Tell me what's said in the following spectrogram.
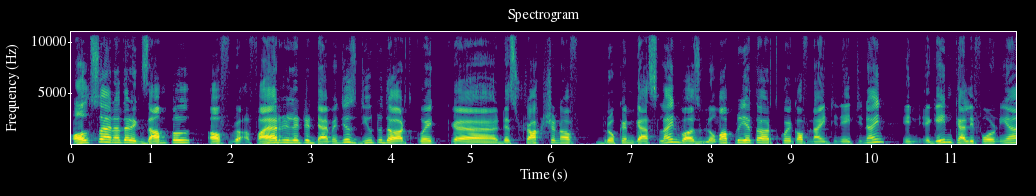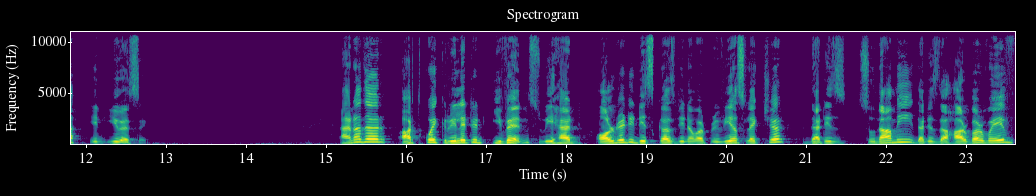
Also another example of fire related damages due to the earthquake uh, destruction of broken gas line was Loma Prieta earthquake of 1989 in again California in USA. Another earthquake related events we had already discussed in our previous lecture that is tsunami that is the harbor wave.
